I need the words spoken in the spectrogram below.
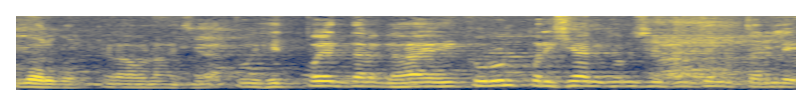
बरं बरं रावणाच्या. तो हितपर्यंत घाय हे करून परेशान करून ते उतरले.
